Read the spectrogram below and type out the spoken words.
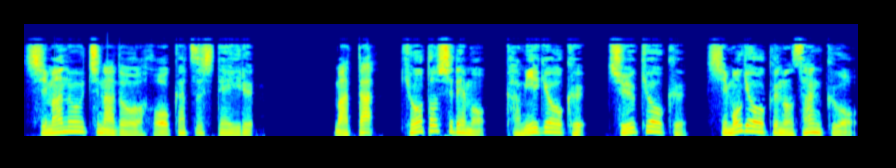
島の内などを包括している。また、京都市でも上京区、中京区、下京区の3区を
